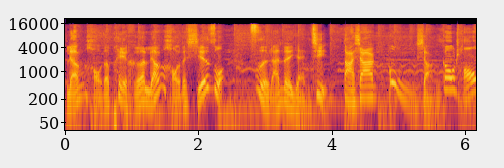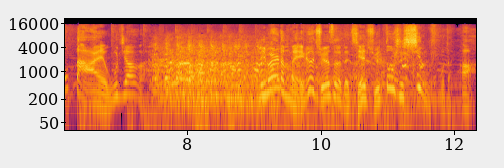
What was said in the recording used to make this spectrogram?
良好的配合，良好的协作，自然的演技，大家共享高潮，大爱无疆啊！里边的每个角色的结局都是幸福的啊！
